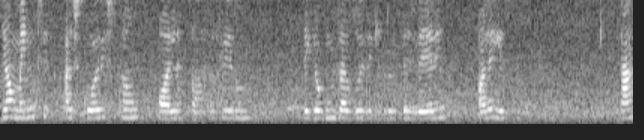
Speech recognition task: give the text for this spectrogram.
realmente as cores estão... Olha só, eu fiz um... Peguei alguns azuis aqui pra vocês verem. Olha isso. Tá?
